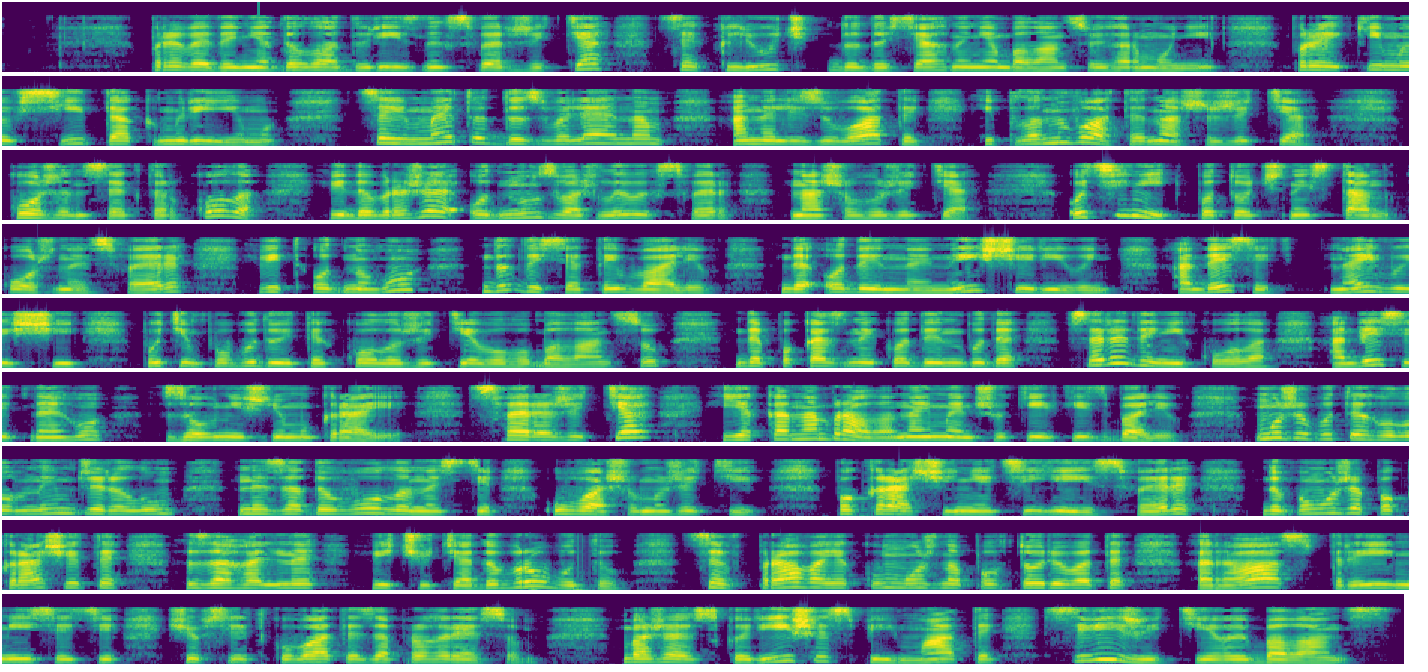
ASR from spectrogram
Приведення до ладу різних сфер життя це ключ до досягнення балансу і гармонії, про які ми всі так мріємо. Цей метод дозволяє нам аналізувати і планувати наше життя. Кожен сектор кола відображає одну з важливих сфер нашого життя. Оцініть поточний стан кожної сфери від 1 до 10 балів, де 1 найнижчий рівень, а 10 найвищий. Потім побудуйте коло життєвого балансу, де показник 1 буде всередині кола, а 10 на його зовнішньому краї. Сфера життя, яка набрала найменшу кількість балів, може бути головним джерелом незадоволеності у вашому житті. Покращення цієї сфери допоможе покращити загальне відчуття добробуту. Це вправа, яку можна повторювати раз в три місяці, щоб слідкувати за прогресом. Бажаю скоріше спіймати свій життєвий баланс.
